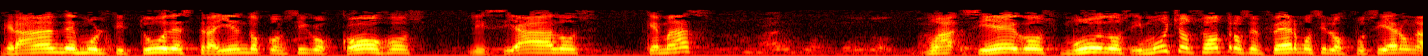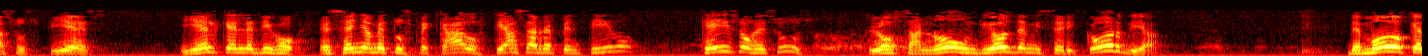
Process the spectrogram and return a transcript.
Grandes multitudes trayendo consigo cojos, lisiados, ¿qué más? Ciegos, mudos y muchos otros enfermos y los pusieron a sus pies. Y él que les dijo, enséñame tus pecados, ¿te has arrepentido? ¿Qué hizo Jesús? Lo sanó un Dios de misericordia. De modo que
